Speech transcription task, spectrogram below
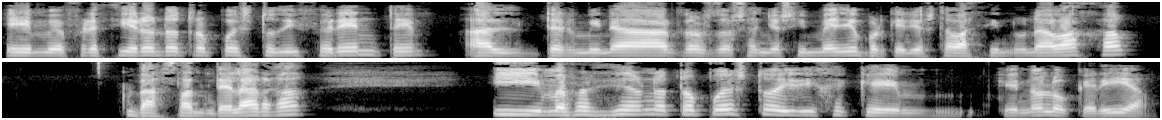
Eh, me ofrecieron otro puesto diferente al terminar los dos años y medio porque yo estaba haciendo una baja bastante larga y me ofrecieron otro puesto y dije que, que no lo quería.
